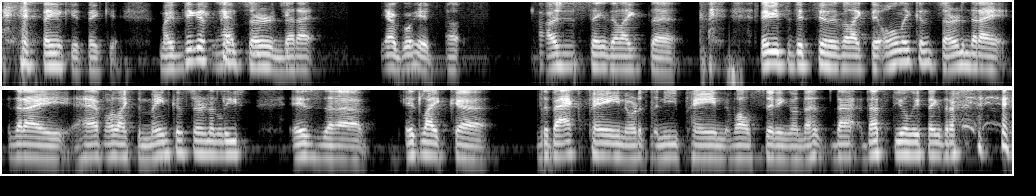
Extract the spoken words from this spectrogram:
thank you, thank you. My biggest concern that I Yeah, go ahead. I was just saying that like the maybe it's a bit silly, but like the only concern that I that I have, or like the main concern at least, is uh is like uh the back pain or the knee pain while sitting on that that that's the only thing that I'm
